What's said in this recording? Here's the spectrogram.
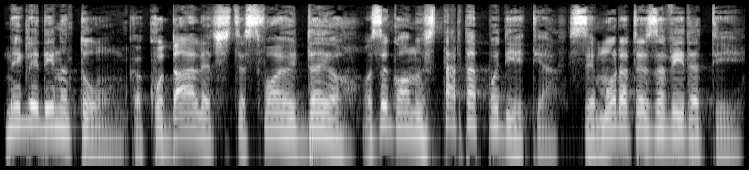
Ne glede na to, kako daleč ste svojo idejo o zagonu startup podjetja, se morate zavedati,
